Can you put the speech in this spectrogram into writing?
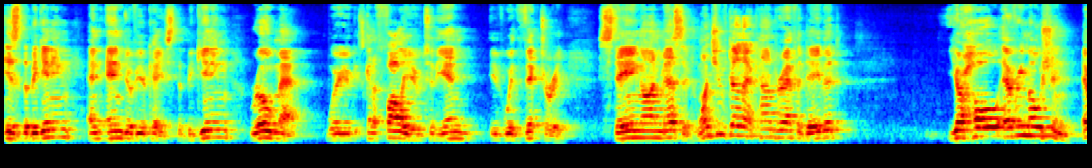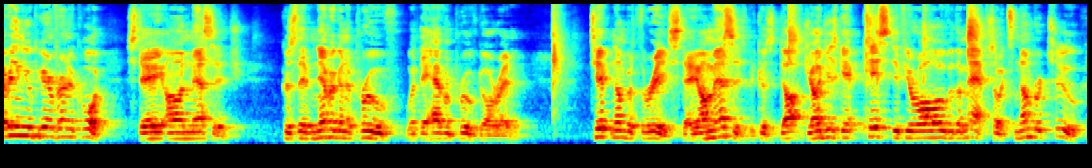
is the beginning and end of your case. The beginning roadmap where it's going to follow you to the end with victory. Staying on message. Once you've done that counter affidavit, your whole, every motion, everything you appear in front of court, stay on message because they're never going to prove what they haven't proved already. Tip number three, stay on message because judges get pissed if you're all over the map. So it's number two.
